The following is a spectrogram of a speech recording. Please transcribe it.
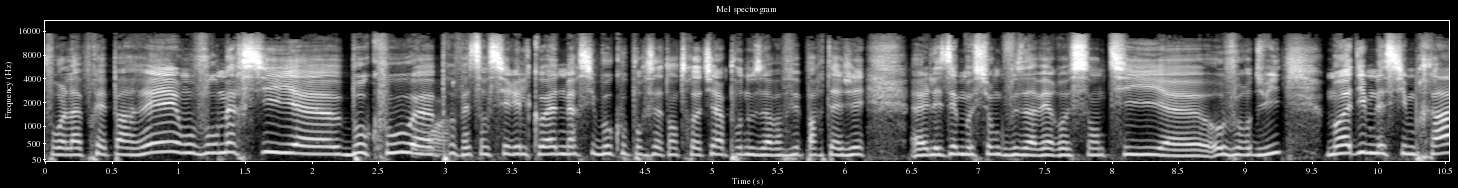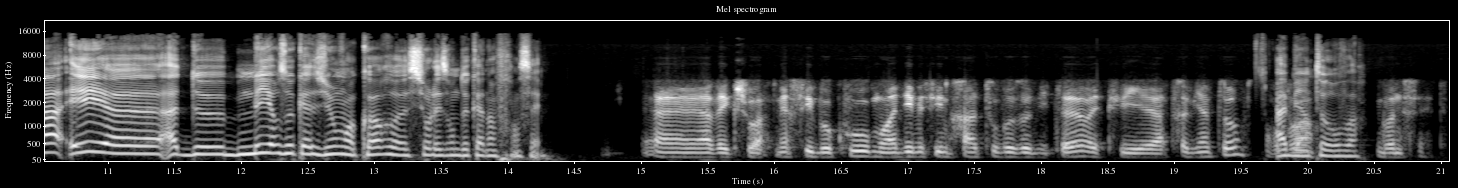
pour la préparer. On vous remercie euh, beaucoup, euh, professeur Cyril Cohen. Merci beaucoup pour cet entretien, pour nous avoir fait partager euh, les émotions que vous avez ressenties euh, aujourd'hui. Moadim Le Simcha et euh, à de meilleures occasions encore sur les ondes de Cannes en français. Euh, avec joie. Merci beaucoup, Moadim et Simcha, à tous vos auditeurs et puis euh, à très bientôt. Au À bientôt, au revoir. Bonne fête.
